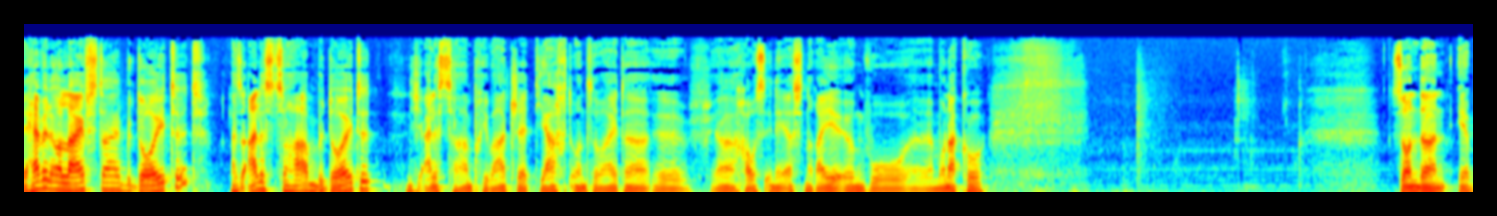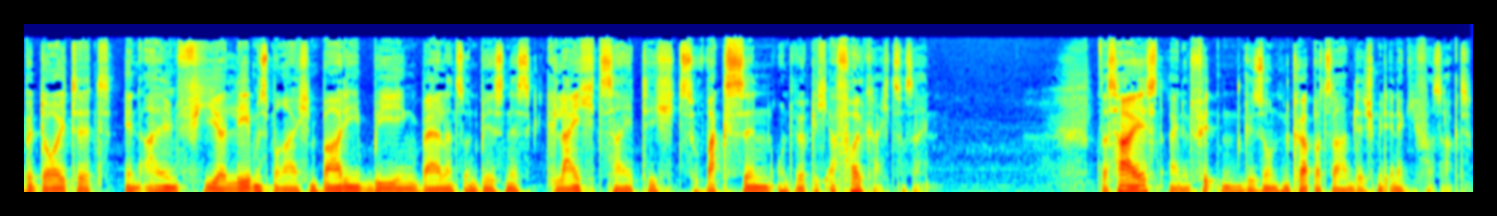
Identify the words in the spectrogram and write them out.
Der Have It All Lifestyle bedeutet, also alles zu haben bedeutet, nicht alles zu haben, Privatjet, Yacht und so weiter, äh, ja, Haus in der ersten Reihe irgendwo, äh, Monaco, sondern er bedeutet in allen vier Lebensbereichen Body, Being, Balance und Business gleichzeitig zu wachsen und wirklich erfolgreich zu sein. Das heißt, einen fitten, gesunden Körper zu haben, der dich mit Energie versorgt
